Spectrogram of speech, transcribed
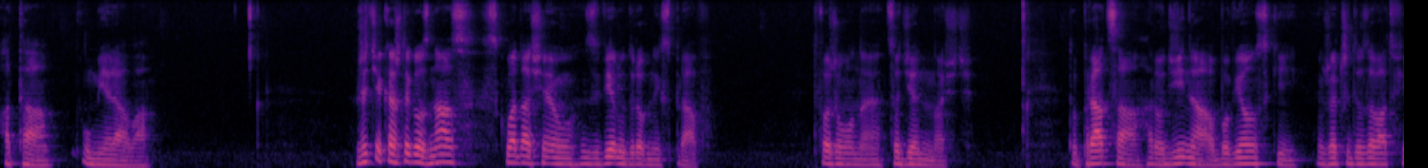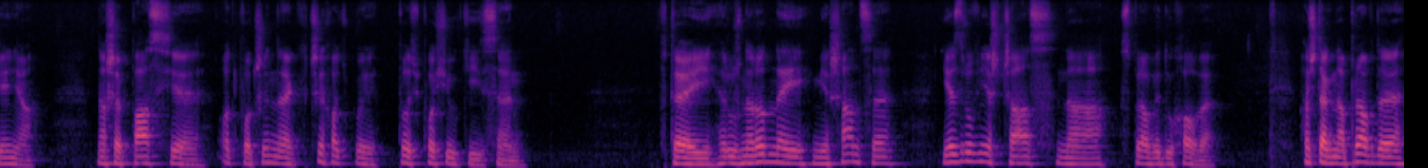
a ta umierała. Życie każdego z nas składa się z wielu drobnych spraw. Tworzą one codzienność. To praca, rodzina, obowiązki, rzeczy do załatwienia, nasze pasje, odpoczynek czy choćby posiłki i sen. W tej różnorodnej mieszance jest również czas na sprawy duchowe, choć tak naprawdę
